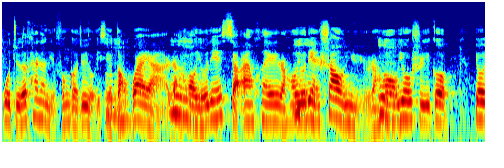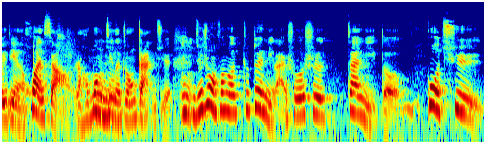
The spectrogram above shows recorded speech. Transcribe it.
我觉得看到你的风格就有一些搞怪呀，然后有点小暗黑，然后有点少女，然后又是一个。有一点幻想，然后梦境的这种感觉。嗯，你觉得这种风格就对你来说是在你的过去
